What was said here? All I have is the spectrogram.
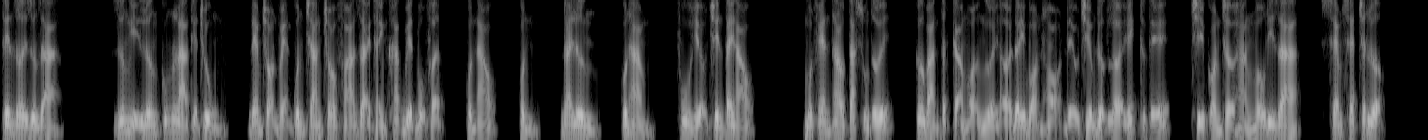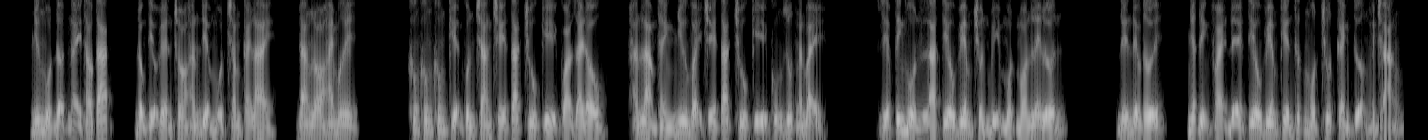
tên rơi dương ra. Dương nghị lương cũng là thiện chủng, đem trọn vẹn quân trang cho phá giải thành khác biệt bộ phận, quần áo, quần, đai lưng, quân hàm, phù hiệu trên tay áo. Một phen thao tác xuống tới cơ bản tất cả mọi người ở đây bọn họ đều chiếm được lợi ích thực tế, chỉ còn chờ hàng mẫu đi ra, xem xét chất lượng. Nhưng một đợt này thao tác, đồng tiểu huyện cho hắn điểm một trăm cái like, đang lo hai mươi. Không không không kiện quân trang chế tác chu kỳ quá dài đâu, hắn làm thành như vậy chế tác chu kỳ cũng rút ngắn bảy. Diệp tinh hồn là tiêu viêm chuẩn bị một món lễ lớn. Đến đều tới, nhất định phải để tiêu viêm kiến thức một chút cảnh tượng hoành tráng.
